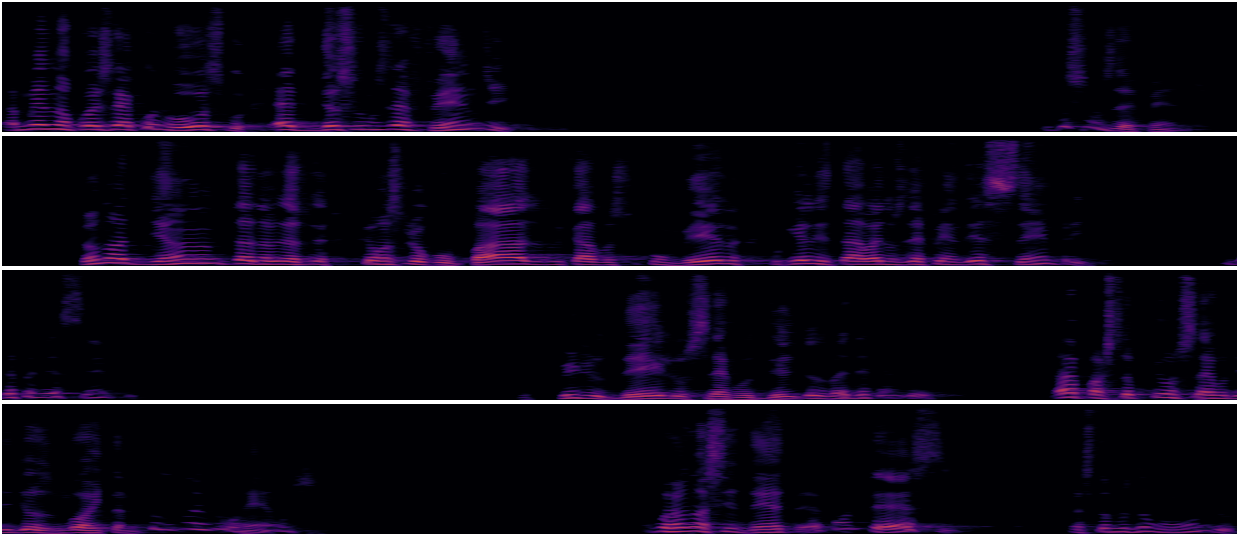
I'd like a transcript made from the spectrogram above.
A mesma coisa é conosco. É Deus que nos defende. Deus nos defende. Então não adianta ficarmos preocupados, ficarmos com medo, porque Ele está, vai nos defender sempre. Nos defender sempre filho dele, o servo dele, Deus vai defender. Ah, pastor, porque um servo de Deus morre também? Todos nós morremos. Morreu no acidente, acontece. Nós estamos no mundo.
